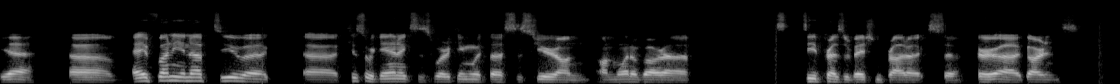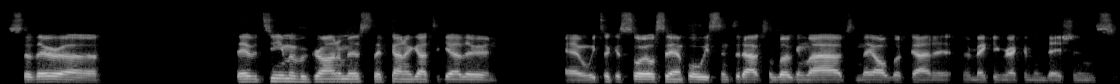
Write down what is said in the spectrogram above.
Yeah. Um, hey, funny enough too, uh, uh, KIS Organics is working with us this year on on one of our uh, seed preservation products so, or uh, gardens. So they're uh, they have a team of agronomists. They've kind of got together and and we took a soil sample. We sent it out to Logan Labs, and they all looked at it. They're making recommendations,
